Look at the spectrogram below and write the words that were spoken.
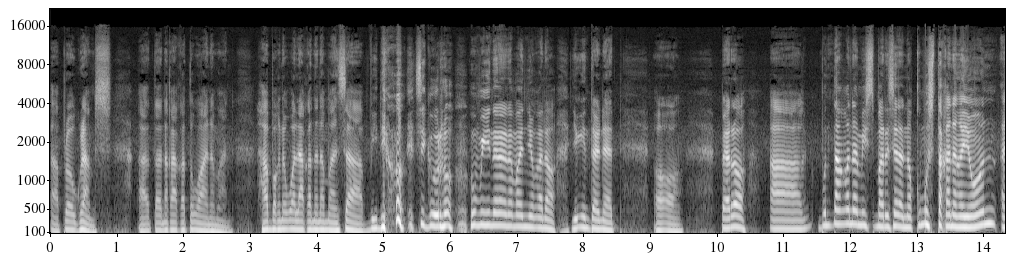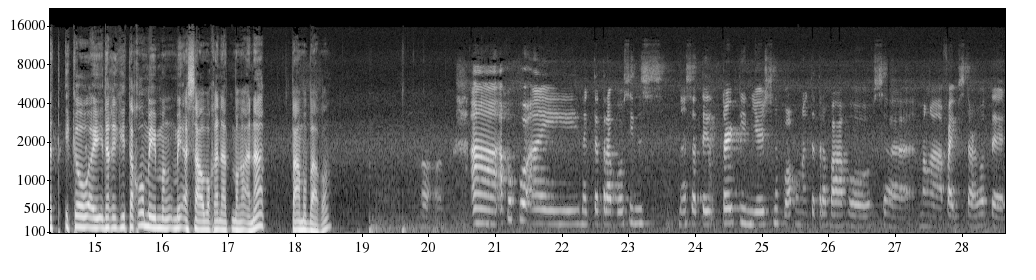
ah, programs. At ah, nakakatuwa naman. Habang nawala ka na naman sa video siguro humina na naman yung ano yung internet. Oo. Pero ah punta ko na Miss Maricel ano kumusta ka na ngayon? At ikaw ay nakikita ko may may asawa ka na at mga anak. Tama ba ako Ah, ako po ay nagtatrabaho since nasa te- 13 years na po akong nagtatrabaho sa mga five-star hotel.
